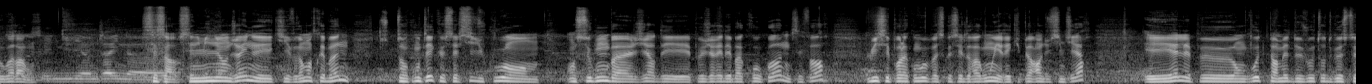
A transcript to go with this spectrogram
War Dragon. C'est une mini engine. Euh, c'est ça, c'est une mini engine et qui est vraiment très bonne. Tant compter que celle-ci du coup en, second bah, elle, gère des, peut gérer des bacros ou quoi donc c'est fort. Lui c'est pour la combo parce que c'est le dragon, il récupère un du cimetière. Et elle, elle peut en gros te permettre de jouer autour de Ghost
